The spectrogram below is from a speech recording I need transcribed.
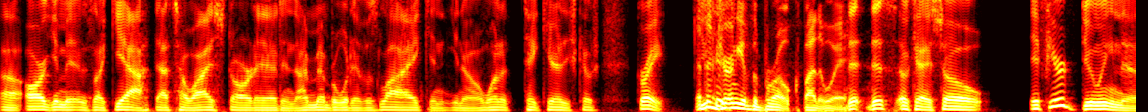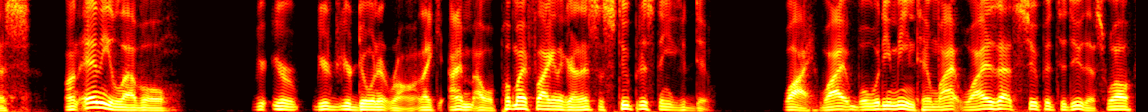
uh, argument is like yeah that's how i started and i remember what it was like and you know i want to take care of these coaches great that's You a could- journey of the broke, by the way. Th- This okay, so if you're doing this on any level, you're you're you're, you're doing it wrong. Like I'm, I will put my flag in the ground. That's the stupidest thing you could do. Why? Why? Well, what do you mean, Tim? Why? Why is that stupid to do this? Well,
